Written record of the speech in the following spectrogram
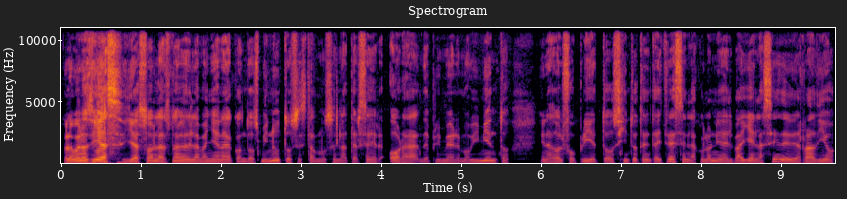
Hola, buenos días. Ya son las 9 de la mañana con dos minutos. Estamos en la tercera hora de primer movimiento en Adolfo Prieto 133 en la Colonia del Valle, en la sede de Radio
